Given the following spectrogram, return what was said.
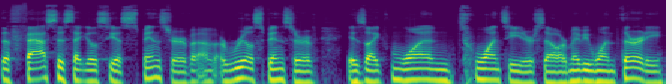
the fastest that you'll see a spin serve, a, a, real spin serve, is like 120 or so, or maybe 130.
